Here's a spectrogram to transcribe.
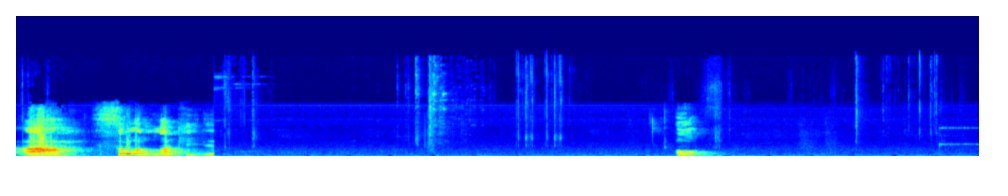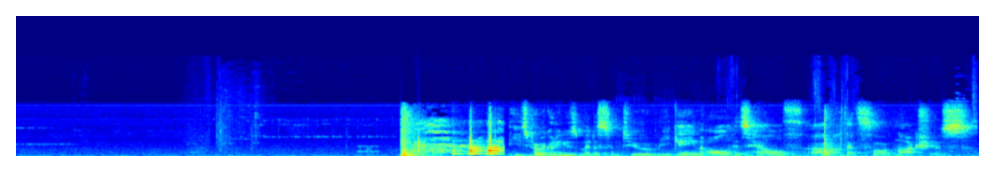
Ah, so unlucky, dude. Oh. He's probably gonna use medicine to regain all his health. Oh, that's so obnoxious.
